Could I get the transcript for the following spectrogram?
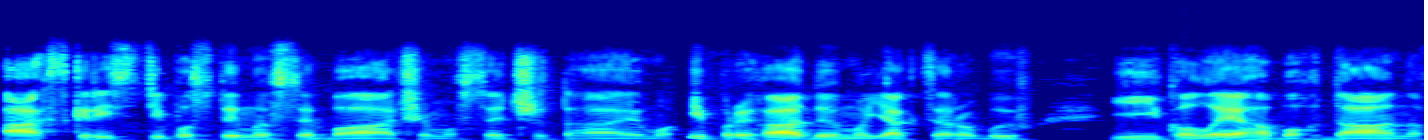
Ах, скрізь ті пости ми все бачимо, все читаємо і пригадуємо, як це робив її колега Богданов,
